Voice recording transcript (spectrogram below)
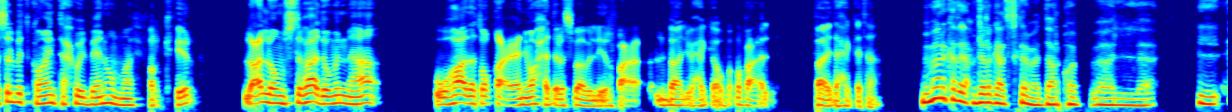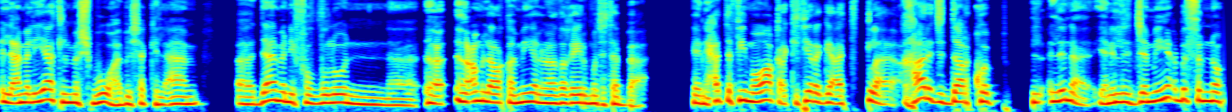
بس البيتكوين تحويل بينهم ما في فرق كثير. لعلهم استفادوا منها وهذا أتوقع يعني واحد الأسباب اللي رفع ال value حقها ورفع الفائدة حقتها. بما إنك يا عبد الله قاعد تتكلم عن ال dark web ال- ال- العمليات المشبوهة بشكل عام دائما يفضلون آه، عملة رقمية لأن هذا غير متتبعة. يعني حتى في مواقع كثيرة قاعد تطلع خارج ال dark web لنا يعني للجميع بس إنه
